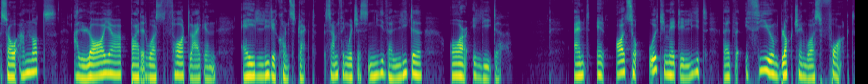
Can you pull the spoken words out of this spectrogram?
so I'm not a lawyer, but it was thought like an a legal construct, something which is neither legal or illegal. And it also ultimately lead that the Ethereum blockchain was forked.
